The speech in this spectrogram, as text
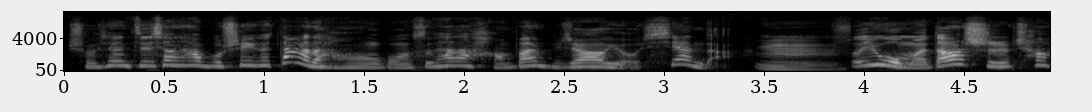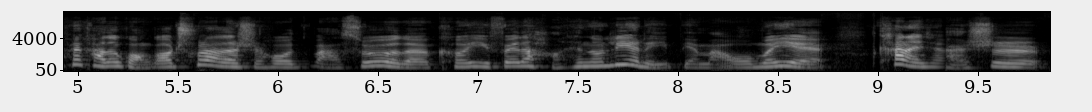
首先吉祥它不是一个大的航空公司，它的航班比较有限的。嗯，所以我们当时唱飞卡的广告出来的时候，把所有的可以飞的航线都列了一遍嘛。我们也看了一下，还是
